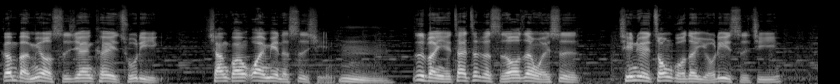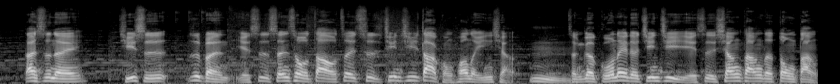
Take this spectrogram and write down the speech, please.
根本没有时间可以处理相关外面的事情。嗯，日本也在这个时候认为是侵略中国的有利时机，但是呢，其实日本也是深受到这次经济大恐慌的影响。嗯，整个国内的经济也是相当的动荡。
